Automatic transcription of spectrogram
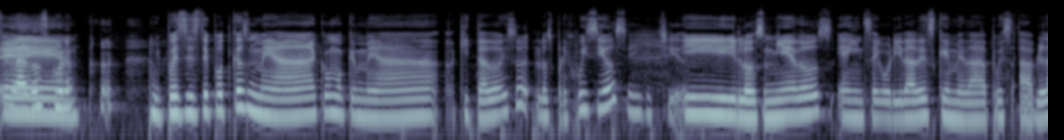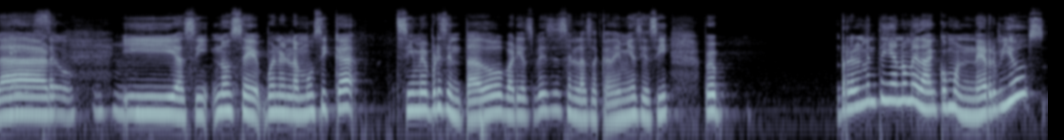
Su lado Eh, oscuro. Y pues este podcast me ha como que me ha quitado eso, los prejuicios Sí, qué chido. y los miedos e inseguridades que me da pues hablar. Y así, no sé, bueno, en la música sí me he presentado varias veces en las academias y así, pero realmente ya no me dan como nervios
